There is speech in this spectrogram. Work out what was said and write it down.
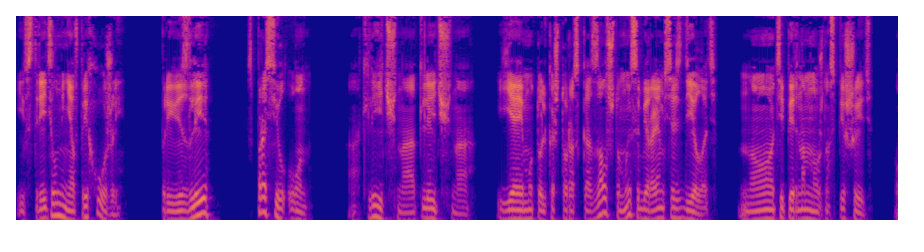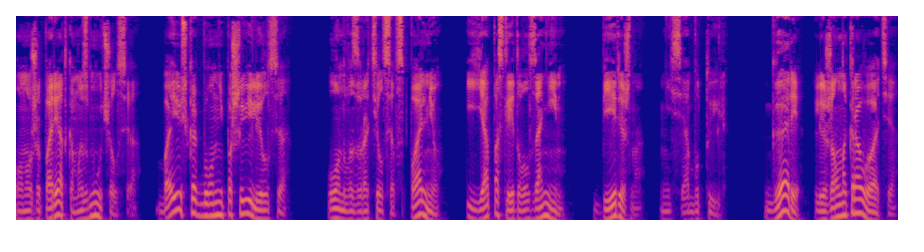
и встретил меня в прихожей. «Привезли?» — спросил он. «Отлично, отлично. Я ему только что рассказал, что мы собираемся сделать. Но теперь нам нужно спешить. Он уже порядком измучился. Боюсь, как бы он не пошевелился. Он возвратился в спальню, и я последовал за ним, бережно неся бутыль. Гарри лежал на кровати,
